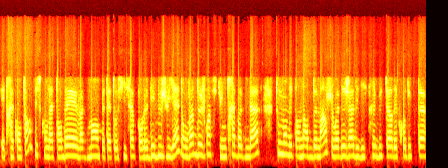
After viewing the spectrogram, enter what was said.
est très content puisqu'on attendait vaguement peut-être aussi ça pour le début juillet. Donc 22 juin, c'est une très bonne date. Tout le monde est en ordre de marche. Je vois déjà des distributeurs, des producteurs,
